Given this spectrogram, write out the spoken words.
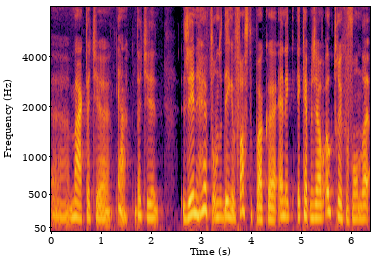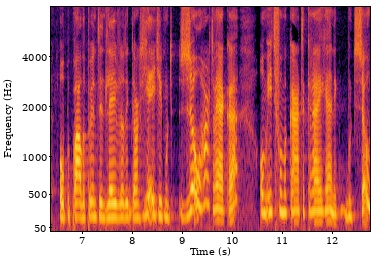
uh, maakt dat je, ja, dat je zin hebt om de dingen vast te pakken. En ik, ik heb mezelf ook teruggevonden op bepaalde punten in het leven dat ik dacht, jeetje, ik moet zo hard werken om iets voor elkaar te krijgen. En ik moet zo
